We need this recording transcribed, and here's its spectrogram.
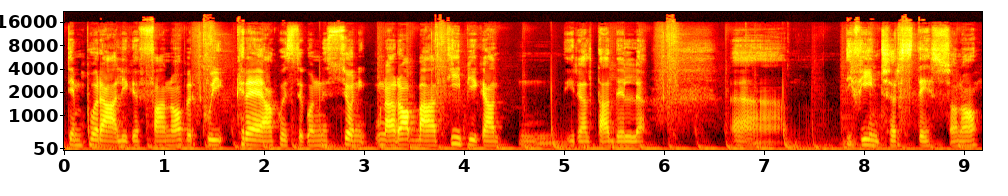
temporali che fa, no? per cui crea queste connessioni, una roba tipica in realtà del, eh, di Fincher stesso, no?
